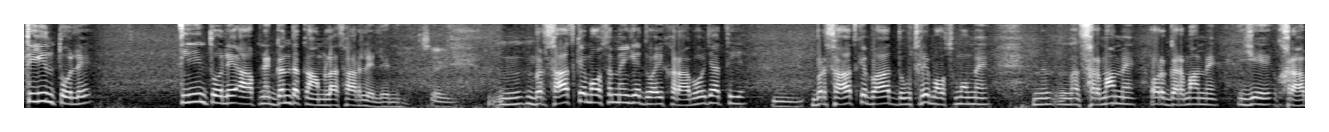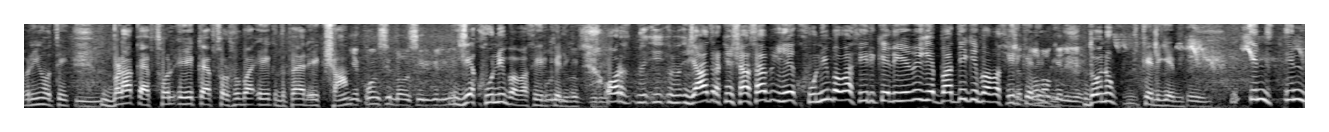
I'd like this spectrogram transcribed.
تین تولے تین تولے آپ نے گند کاملہ سار لے لینی۔ برسات کے موسم میں یہ دوائی خراب ہو جاتی ہے۔ برسات کے بعد دوسرے موسموں میں سرما میں اور گرما میں یہ خراب نہیں ہوتی۔ بڑا کیپسول ایک کیپسول صبح ایک دوپہر ایک شام۔ یہ کون سی بواسیر کے لیے؟ یہ خونی بواسیر کے لیے۔ اور یاد رکھیں شاہ صاحب یہ خونی بواسیر کے لیے بھی یہ بادی کی بواسیر اچھا، کے لیے۔ دونوں کے لیے۔ بھی۔ ان ان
